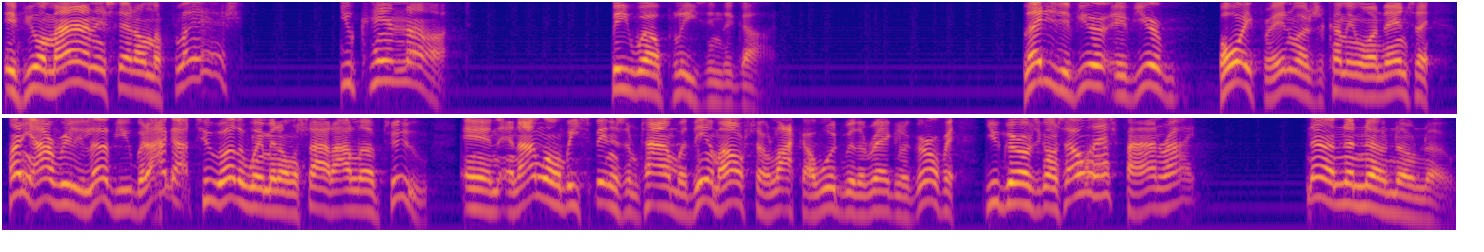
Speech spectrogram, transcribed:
If your mind is set on the flesh, you cannot be well pleasing to God. Ladies, if your if your boyfriend was to come in one day and say, "Honey, I really love you, but I got two other women on the side I love too," and and I'm going to be spending some time with them also, like I would with a regular girlfriend. You girls are going to say, "Oh, that's fine, right?" No, no, no, no, no.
